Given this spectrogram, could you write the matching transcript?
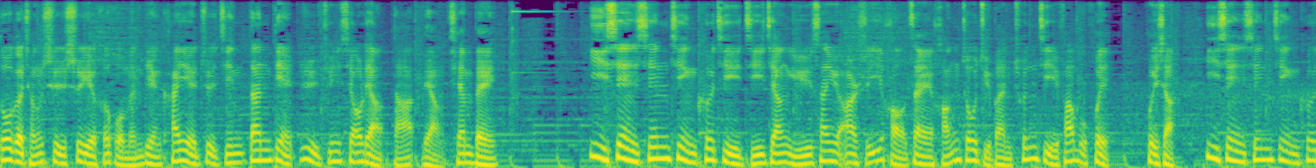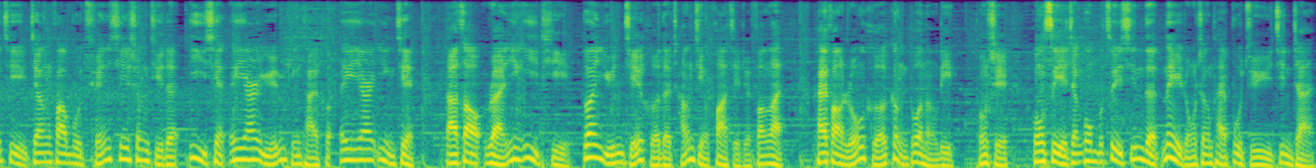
多个城市事业合伙门店开业至今，单店日均销量达两千杯。易线先进科技即将于三月二十一号在杭州举办春季发布会，会上，易线先进科技将发布全新升级的易线 AR 云平台和 AR 硬件，打造软硬一体、端云结合的场景化解决方案，开放融合更多能力。同时，公司也将公布最新的内容生态布局与进展。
